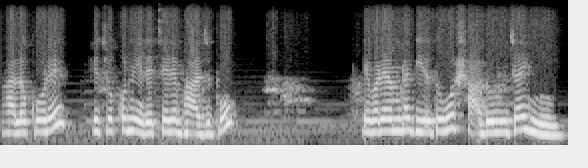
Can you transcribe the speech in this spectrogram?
ভালো করে কিছুক্ষণ নেড়ে চেড়ে ভাজবো। এবারে আমরা দিয়ে দেবো স্বাদ অনুযায়ী নুন।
